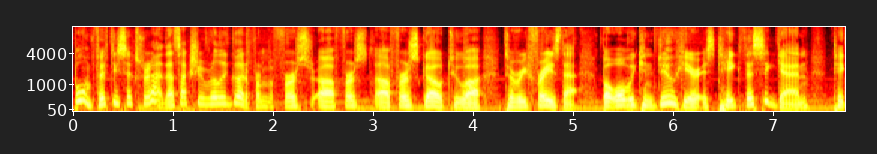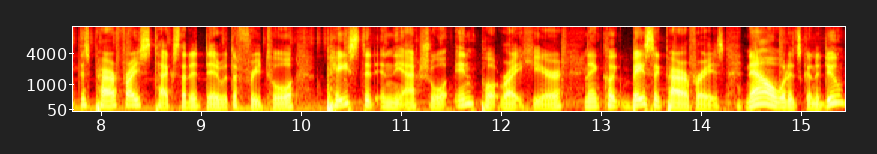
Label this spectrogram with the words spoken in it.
Boom, 56%. That's actually really good from the first uh, first uh, first go to uh, to rephrase that. But what we can do here is take this again, take this paraphrase text that it did with the free tool, paste it in the actual input right here, and then click basic paraphrase. Now what it's going to do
